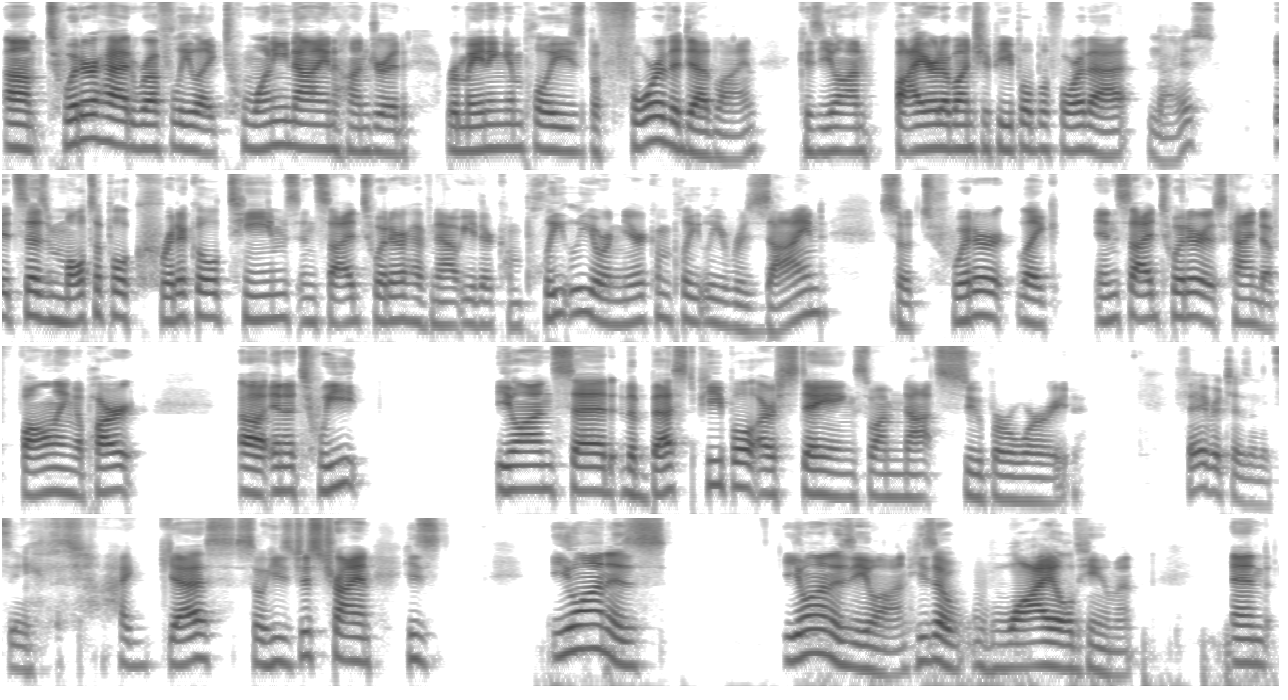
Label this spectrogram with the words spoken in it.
Um, Twitter had roughly like 2,900 remaining employees before the deadline because Elon fired a bunch of people before that. Nice. It says multiple critical teams inside Twitter have now either completely or near completely resigned. So Twitter, like inside Twitter, is kind of falling apart. Uh, in a tweet, Elon said, The best people are staying, so I'm not super worried. Favoritism, it seems. I guess so. He's just trying. He's Elon is Elon is Elon. He's a wild human, and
